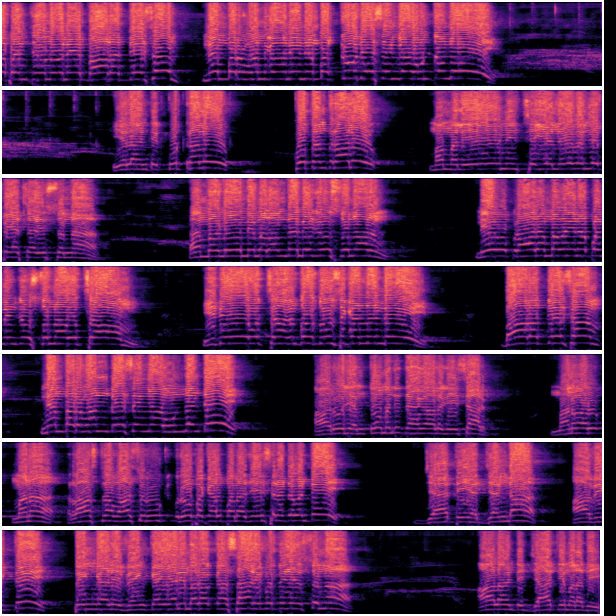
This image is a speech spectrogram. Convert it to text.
ప్రపంచంలోనే భారతదేశం నెంబర్ వన్ గాని నెంబర్ టూ దేశంగా ఉంటుంది. ఇలాంటి కుట్రలు కుతంత్రాలు మమ్మల్ని ఏమీ చెయ్యలేవని చెప్పి హెచ్చరిస్తున్నా. తమ్ముళ్ళు మిమ్మల్ని అందరినీ చూస్తున్నాను. మేము ప్రారంభమైనప్పటి నుంచి చూస్తున్న ఉత్సాహం. ఇదే ఉత్సాహంతో దూసుకెళ్ళండి. భారతదేశం నెంబర్ వన్ దేశంగా ఉందంటే ఆ రోజు ఎంతో మంది త్యాగాలు చేశారు. మన మన రాష్ట్ర వాసు రూపకల్పన చేసినటువంటి జాతీయ జెండా ఆ వ్యక్తి పింగళి వెంకయ్యని మరొకసారి గుర్తు చేస్తున్నా. అలాంటి జాతి మనది.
